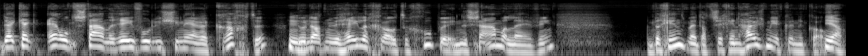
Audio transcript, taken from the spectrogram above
Kijk, er ontstaan revolutionaire krachten. Mhm. Doordat nu hele grote groepen in de samenleving. Het begint met dat ze geen huis meer kunnen kopen. Ja,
